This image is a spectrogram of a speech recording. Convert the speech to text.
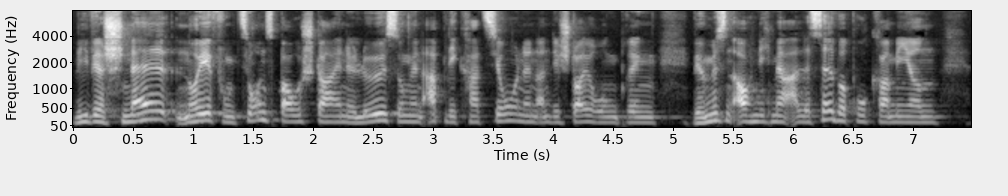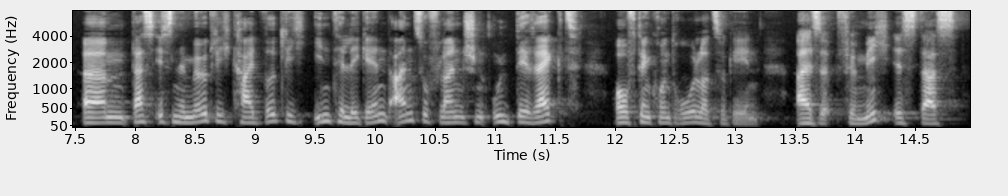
wie wir schnell neue Funktionsbausteine, Lösungen, Applikationen an die Steuerung bringen. Wir müssen auch nicht mehr alles selber programmieren. Ähm, das ist eine Möglichkeit, wirklich intelligent anzuflanschen und direkt auf den Controller zu gehen. Also für mich ist das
